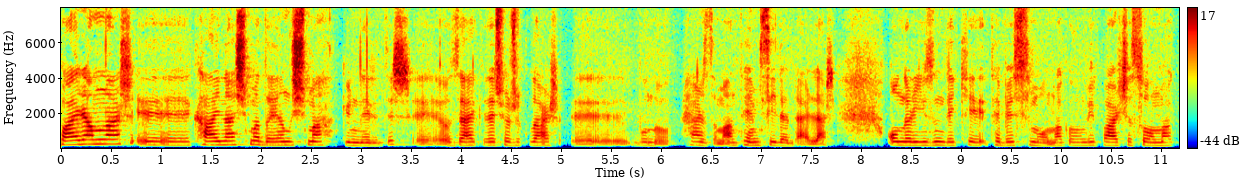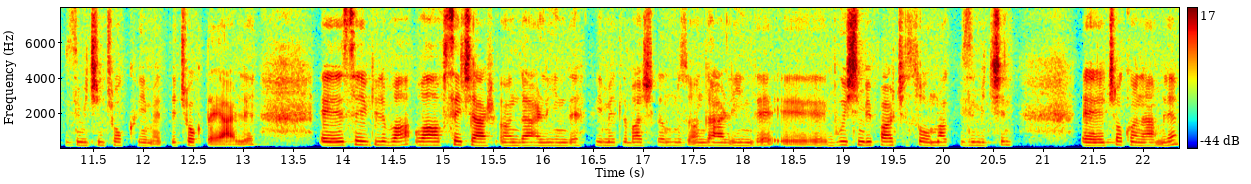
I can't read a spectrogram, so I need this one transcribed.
Bayramlar e, kaynaşma, dayanışma günleridir. E, özellikle de çocuklar e, bunu her zaman temsil ederler. Onların yüzündeki tebessüm olmak, onun bir parçası olmak bizim için çok kıymetli, çok değerli. E, sevgili Va- Vahap Seçer önderliğinde, kıymetli başkanımız önderliğinde e, bu işin bir parçası olmak bizim için e, çok önemli.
